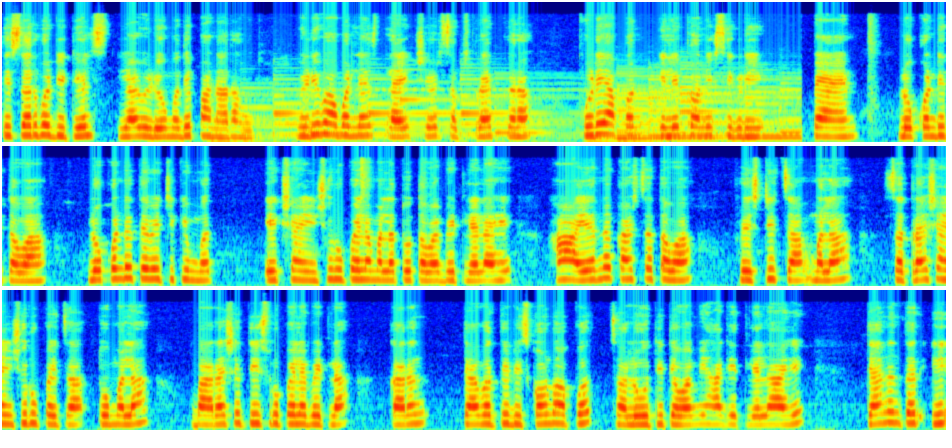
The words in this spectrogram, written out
ते सर्व डिटेल्स या व्हिडिओमध्ये पाहणार आहोत. व्हिडिओ आवडल्यास लाईक शेअर सबस्क्राईब करा. पुढे आपण इलेक्ट्रॉनिक सिगडी पॅन लोखंडी तवा लोखंडी तव्याची किंमत एकशे ऐंशी रुपयाला मला तो तवा भेटलेला आहे. हा आयर्न कास्टचा तवा प्रेस्टिजचा मला सतराशे ऐंशी रुपयाचा तो मला बाराशे तीस रुपयाला भेटला. कारण त्यावरती डिस्काउंट ऑफर चालू होती तेव्हा मी हा घेतलेला आहे. त्यानंतर ही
